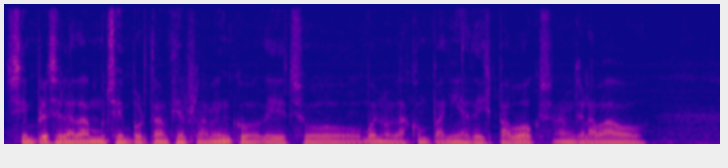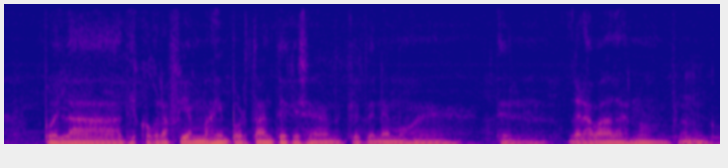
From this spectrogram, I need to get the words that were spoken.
siempre se le da mucha importancia al flamenco. De hecho, bueno, las compañías de Hispavox han grabado pues las discografías más importantes que, sean, que tenemos eh, grabadas ¿no? en flamenco.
